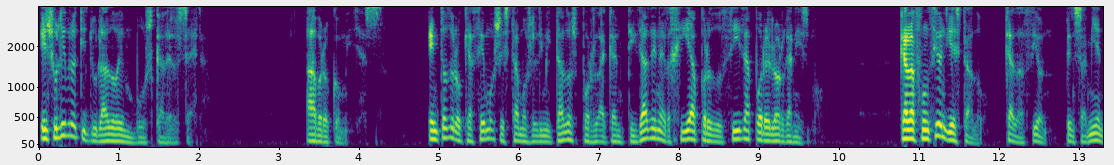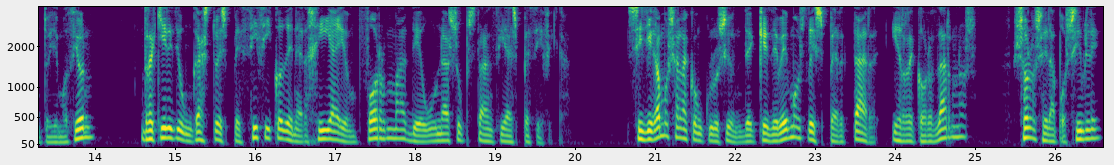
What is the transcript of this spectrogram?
en su libro titulado En busca del ser. Abro comillas. En todo lo que hacemos estamos limitados por la cantidad de energía producida por el organismo. Cada función y estado, cada acción, pensamiento y emoción requiere de un gasto específico de energía en forma de una sustancia específica. Si llegamos a la conclusión de que debemos despertar y recordarnos, solo será posible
